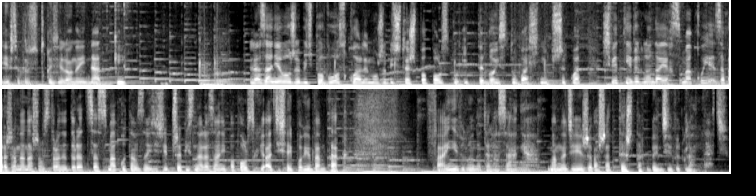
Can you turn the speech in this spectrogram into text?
Jeszcze troszeczkę zielonej natki. Lasagna może być po włosku, ale może być też po polsku i tego jest tu właśnie przykład. Świetnie wygląda, jak smakuje. Zapraszam na naszą stronę Doradca Smaku, tam znajdziecie przepis na lasagne po polsku, a dzisiaj powiem wam tak. Fajnie wygląda ta lasagna. Mam nadzieję, że wasza też tak będzie wyglądać.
